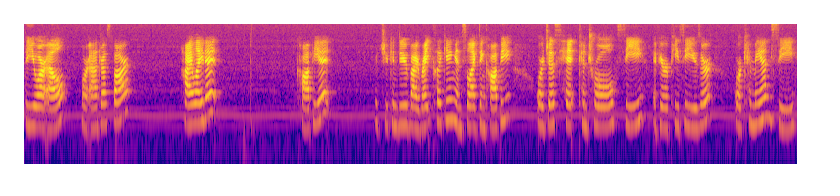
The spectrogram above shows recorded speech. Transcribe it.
the URL or address bar, highlight it, copy it, which you can do by right-clicking and selecting copy, or just hit Control C if you're a PC user, or Command C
